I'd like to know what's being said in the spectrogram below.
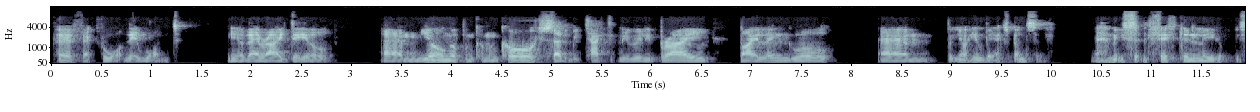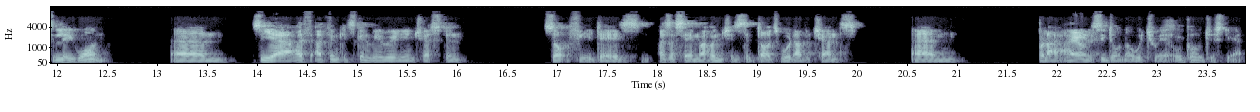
perfect for what they want. You know, their ideal um, young up and coming coach, said to be tactically really bright, bilingual, um, but you know he'll be expensive. Um, he's sitting fifth in League it's League One. Um, so yeah, I, th- I think it's going to be really interesting sort of few days. As I say, my hunch is that Dodds would have a chance. Um, but I, I, honestly don't know which way it will go just yet.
